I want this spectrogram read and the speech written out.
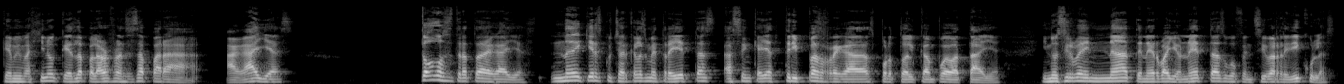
que me imagino que es la palabra francesa para agallas, todo se trata de agallas. Nadie quiere escuchar que las metralletas hacen que haya tripas regadas por todo el campo de batalla. Y no sirve de nada tener bayonetas u ofensivas ridículas.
